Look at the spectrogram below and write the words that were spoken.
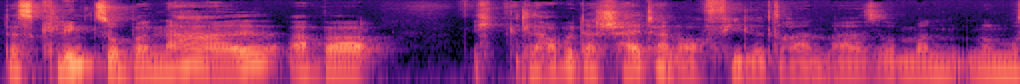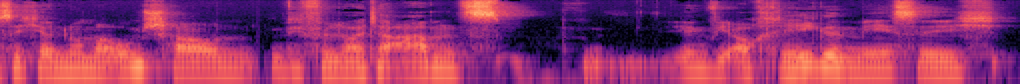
das klingt so banal, aber ich glaube, da scheitern auch viele dran. Also man, man muss sich ja nur mal umschauen, wie viele Leute abends irgendwie auch regelmäßig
